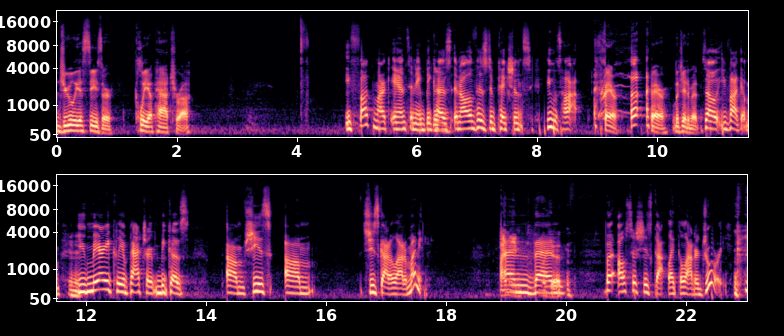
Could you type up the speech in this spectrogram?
Julius Caesar, Cleopatra. He fucked Mark Antony because in all of his depictions, he was hot. Fair, fair, legitimate. So you fuck him. Mm-hmm. You marry Cleopatra because um, she's um, she's got a lot of money, I mean, and then, legit. but also she's got like a lot of jewelry.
